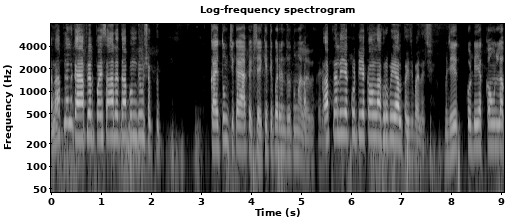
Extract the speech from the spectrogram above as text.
आणि आपल्याला काय आपल्याला पैसा आला तर आपण देऊ शकतो काय तुमची काय अपेक्षा आहे? कितीपर्यंत तुम्हाला? आपल्याला एक कोटी एकावन्न लाख रुपये यायला पाहिजे बैलाची. म्हणजे एक कोटी एक्कावन्न लाख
